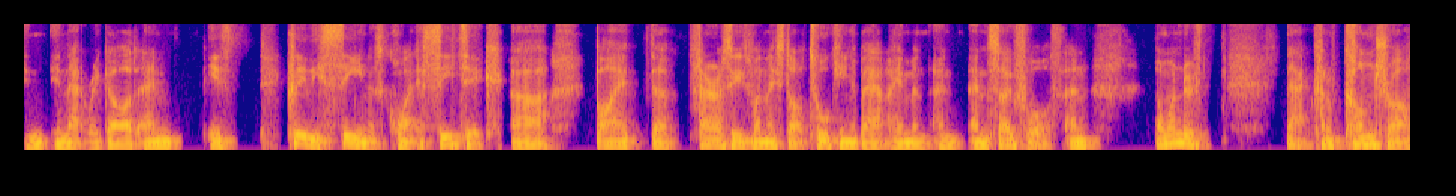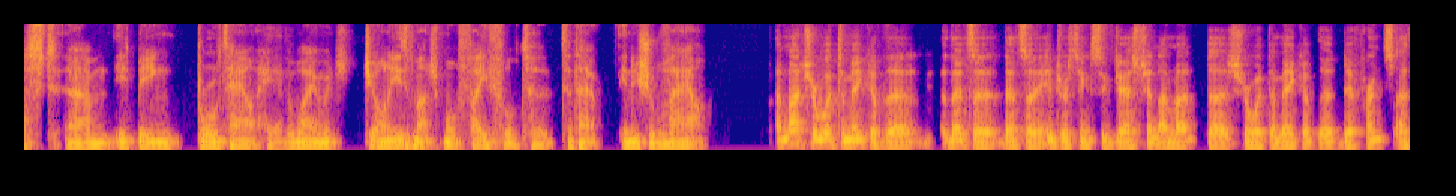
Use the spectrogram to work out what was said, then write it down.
in, in, that regard and is clearly seen as quite ascetic uh, by the Pharisees when they start talking about him and, and, and so forth. And I wonder if that kind of contrast um, is being brought out here, the way in which John is much more faithful to, to that initial vow. I'm not sure what to make of the. That's a that's an interesting suggestion. I'm not uh, sure what to make of the difference. I,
